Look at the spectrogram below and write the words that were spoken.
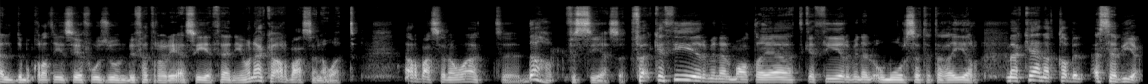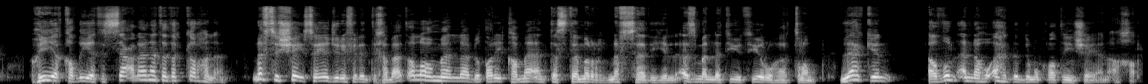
الديمقراطيين سيفوزون بفترة رئاسية ثانية. هناك أربع سنوات. أربع سنوات دهر في السياسة. فكثير من المعطيات كثير من الأمور ستتغير. ما كان قبل أسابيع. هي قضية الساعة لا نتذكرها الآن. نفس الشيء سيجري في الانتخابات. اللهم لا بطريقة ما أن تستمر نفس هذه الأزمة التي يثيرها ترامب. لكن أظن أنه أهدى الديمقراطيين شيئا آخر.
